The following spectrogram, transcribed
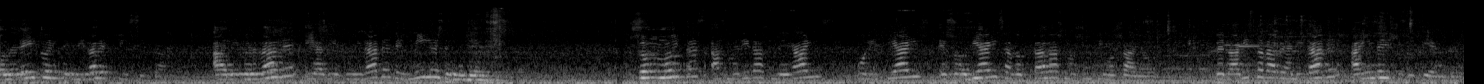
o dereito á integridade física, á liberdade e á dignidade de miles de mulleres. Son moitas as medidas legais policiais e sociais adoptadas nos últimos anos, pero a vista da realidade aínda insuficientes.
